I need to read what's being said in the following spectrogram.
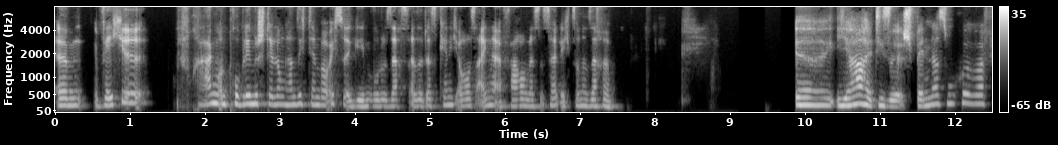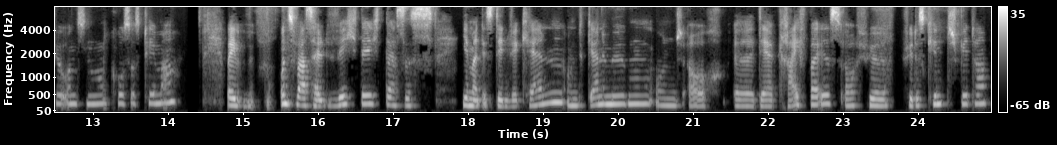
Ähm, welche Fragen und Problemestellungen haben sich denn bei euch so ergeben, wo du sagst, also das kenne ich auch aus eigener Erfahrung, das ist halt echt so eine Sache? Äh, ja, halt diese Spendersuche war für uns ein großes Thema. Weil uns war es halt wichtig, dass es jemand ist, den wir kennen und gerne mögen und auch äh, der greifbar ist, auch für, für das Kind später.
